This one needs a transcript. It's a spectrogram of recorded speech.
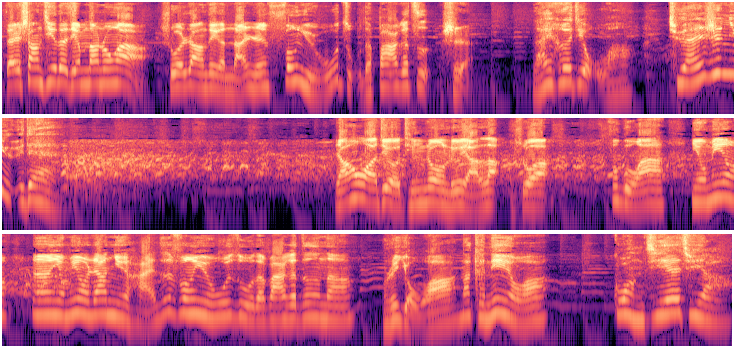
在上期的节目当中啊，说让这个男人风雨无阻的八个字是：来喝酒啊，全是女的。然后啊，就有听众留言了，说：“复古啊，有没有嗯、有没有让女孩子风雨无阻的八个字呢？”我说有啊，那肯定有啊，逛街去呀，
